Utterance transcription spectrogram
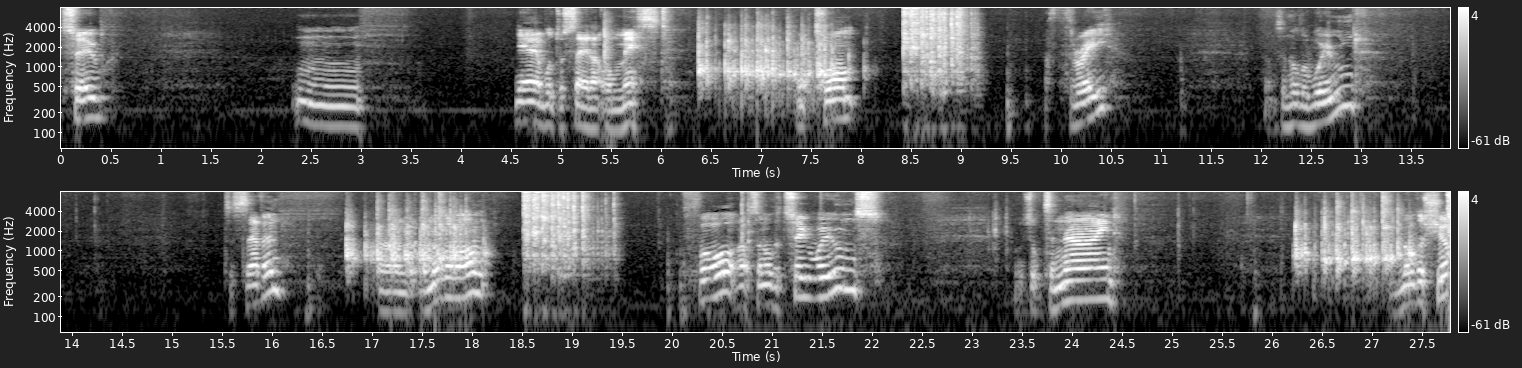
Two. Mm. Yeah, we'll just say that one missed. Next one. A three. That's another wound. To seven. And another one. Four. That's another two wounds. It's up to nine. Another shot.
